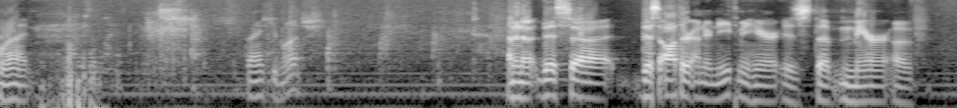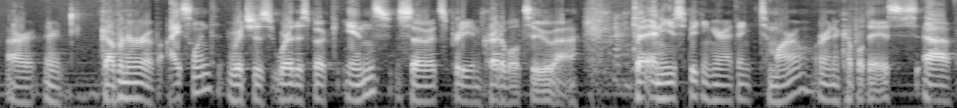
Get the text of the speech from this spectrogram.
All right. Thank you much. I don't know this uh, this author underneath me here is the mayor of our governor of Iceland, which is where this book ends. So it's pretty incredible to uh, to and he's speaking here I think tomorrow or in a couple days. Uh,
